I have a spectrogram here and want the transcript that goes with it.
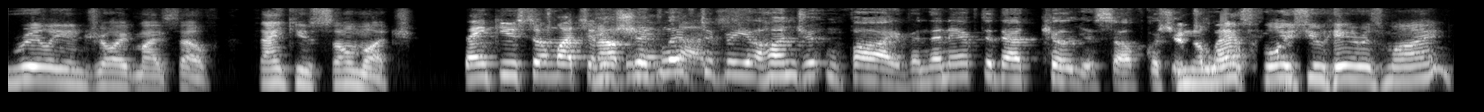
really enjoyed myself. Thank you so much. Thank you so much, and you I'll be should in live touch. to be 105, and then after that, kill yourself because you're And the too last voice you hear is mine.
